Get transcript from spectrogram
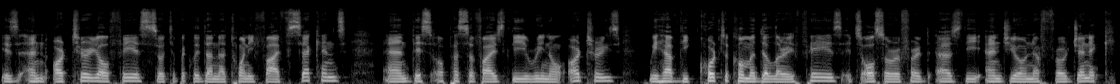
is an arterial phase, so typically done at 25 seconds, and this opacifies the renal arteries. We have the corticomedullary phase. It's also referred as the angionephrogenic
